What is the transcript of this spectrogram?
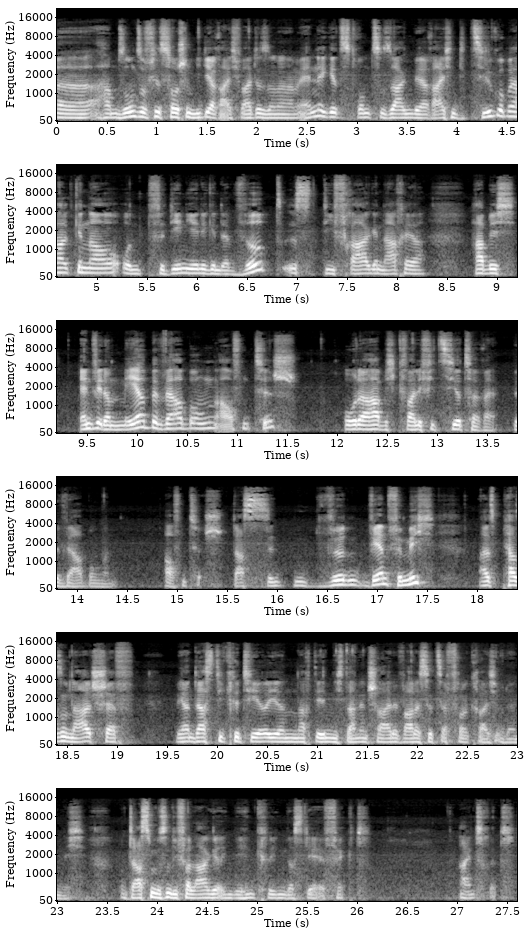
äh, haben so und so viel Social Media Reichweite, sondern am Ende geht es darum zu sagen, wir erreichen die Zielgruppe halt genau und für denjenigen, der wirbt, ist die Frage nachher, habe ich entweder mehr Bewerbungen auf dem Tisch oder habe ich qualifiziertere Bewerbungen auf dem Tisch. Das sind, würden, wären für mich als Personalchef wären das die Kriterien, nach denen ich dann entscheide, war das jetzt erfolgreich oder nicht. Und das müssen die Verlage irgendwie hinkriegen, dass der Effekt eintritt.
